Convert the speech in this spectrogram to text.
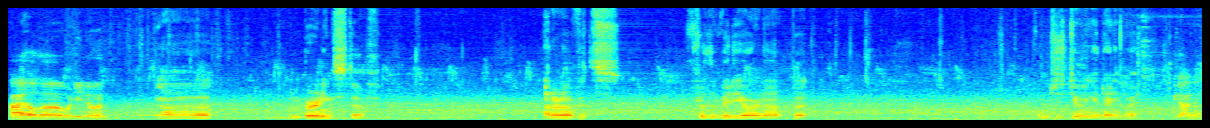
Kyle, uh, what are you doing? Uh, I'm burning stuff. I don't know if it's for the video or not, but I'm just doing it anyway. Got it.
